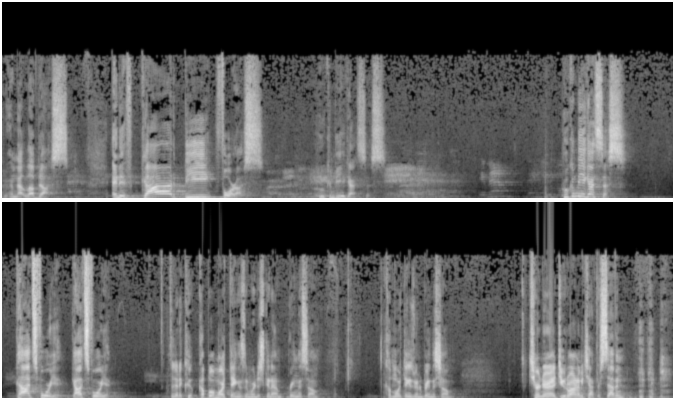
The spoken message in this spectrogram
through him that loved us. And if God be for us, who can be against us? Who can be against us? God's for you. God's for you. Let's look at a couple more things and we're just going to bring this home. A couple more things, we're going to bring this home. Turn to Deuteronomy chapter 7.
